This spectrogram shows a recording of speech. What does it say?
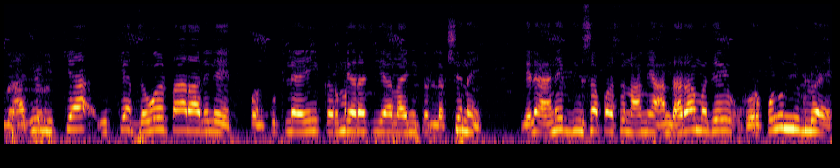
लागेल इतक्या इतक्या जवळ तार आलेले आहेत. पण कुठल्याही कर्मचाऱ्याची या लाईनीकडे लक्ष नाही. गेल्या अनेक दिवसापासून आम्ही अंधारामध्ये होरपळून निघलो आहे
